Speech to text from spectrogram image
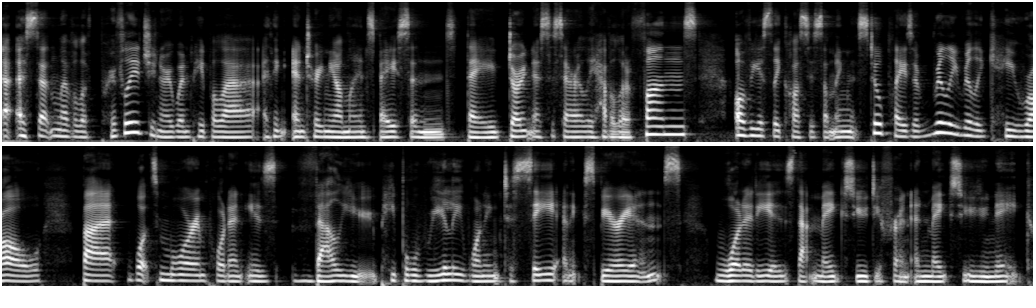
a certain level of privilege, you know, when people are, I think, entering the online space and they don't necessarily have a lot of funds. Obviously, cost is something that still plays a really, really key role. But what's more important is value, people really wanting to see and experience what it is that makes you different and makes you unique.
